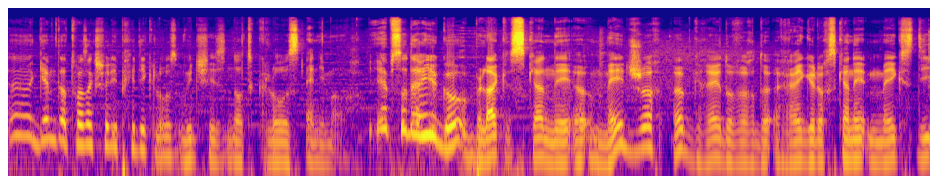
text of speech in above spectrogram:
uh, game that was actually pretty close, which is not close anymore. Yep, so there you go, Black Skane, a major upgrade upgrade over the regular Skane makes the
